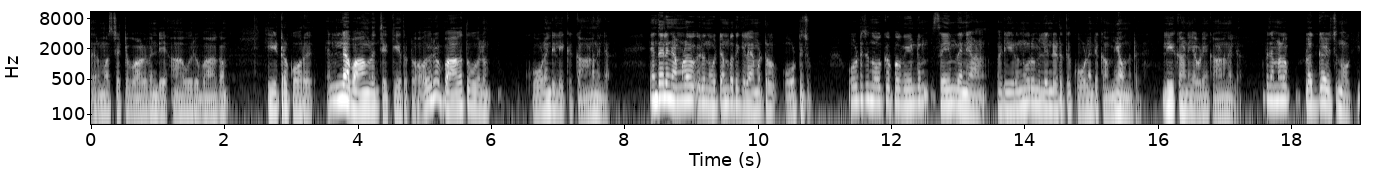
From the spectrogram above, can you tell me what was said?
തെർമോസ്റ്റാറ്റ് വാൾവിന്റെ ആ ഒരു ഭാഗം ഹീറ്റർ കോറ് എല്ലാ ഭാഗങ്ങളും ചെക്ക് ചെയ്തിട്ടോ. ഒരു ഭാഗത്ത് പോലും കൂളന്റ് ലീക്ക് കാണുന്നില്ല. എന്തായാലും നമ്മൾ ഒരു നൂറ്റൻപത് കിലോമീറ്റർ ഓട്ടിച്ചു ഓട്ടിച്ച് നോക്കിയപ്പോൾ വീണ്ടും സെയിം തന്നെയാണ്. ഒരു ഇരുന്നൂറ് മില്ലിന്റെ അടുത്ത് കൂളന്റ് കമ്മിയാവുന്നുണ്ട്. ലീക്കാണ് എവിടെയും കാണുന്നില്ല. അപ്പോൾ നമ്മൾ പ്ലഗ് അഴിച്ച് നോക്കി.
